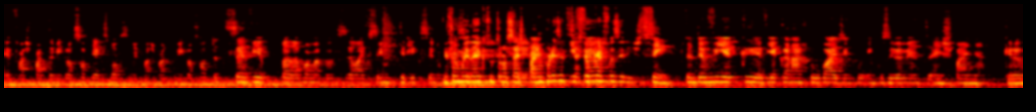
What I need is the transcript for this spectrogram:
é- faz parte da Microsoft e a Xbox também faz parte da Microsoft, portanto, se havia plataforma para fazer live stream, teria que ser no E foi uma Mixer. ideia que tu trouxeste para a empresa e disseste, foi eu quero fazer isto. Sim, portanto, eu via que havia canais globais, inclu- inclusivamente em Espanha, que era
